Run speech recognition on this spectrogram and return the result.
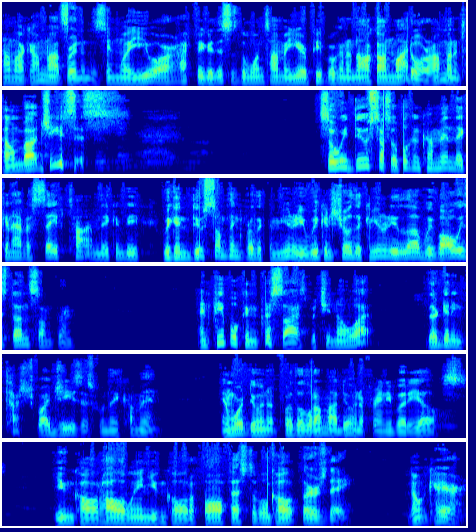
I'm like, I'm not celebrating it the same way you are. I figure this is the one time a year people are going to knock on my door. I'm going to tell them about Jesus. So we do something so people can come in, they can have a safe time. They can be we can do something for the community. We can show the community love. We've always done something. And people can criticize, but you know what? They're getting touched by Jesus when they come in. And we're doing it for the Lord. I'm not doing it for anybody else. You can call it Halloween, you can call it a fall festival, call it Thursday. Don't care.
